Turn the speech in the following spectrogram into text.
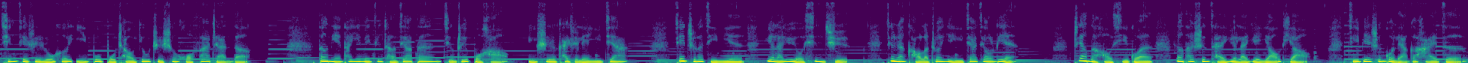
晴姐是如何一步步朝优质生活发展的。当年她因为经常加班，颈椎不好，于是开始练瑜伽，坚持了几年，越来越有兴趣，竟然考了专业瑜伽教练。这样的好习惯让她身材越来越窈窕，即便生过两个孩子，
